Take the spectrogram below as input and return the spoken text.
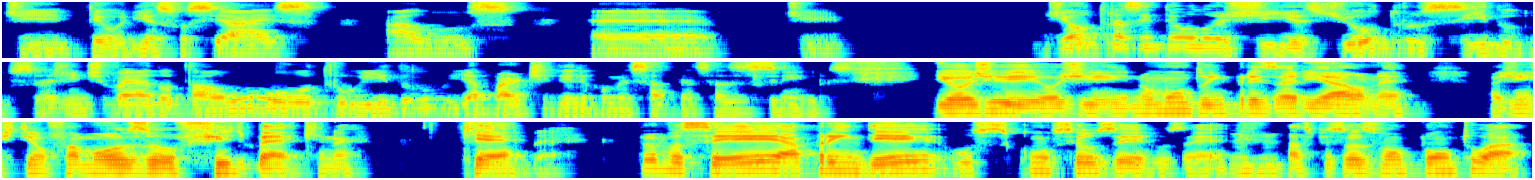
de teorias sociais, à luz é, de, de outras ideologias, de outros ídolos. A gente vai adotar um ou outro ídolo e a partir dele começar a pensar as escrituras. Sim. E hoje, hoje, no mundo empresarial, né, a gente tem o um famoso feedback, né? Que é para você aprender os, com os seus erros, né? Uhum. As pessoas vão pontuar.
